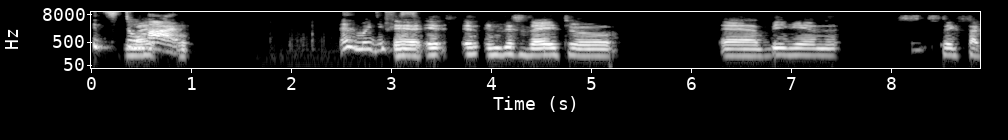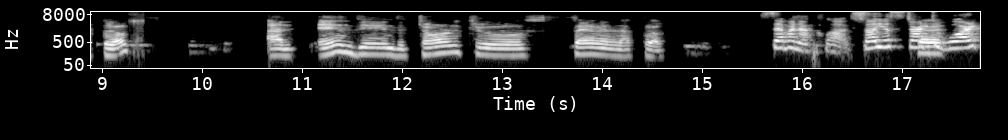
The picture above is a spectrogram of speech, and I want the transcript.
It's too hard. Es muy eh, difícil. in, in, in this day to uh, begin six o'clock and ending the turn to seven o'clock. Seven o'clock. So you start to work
